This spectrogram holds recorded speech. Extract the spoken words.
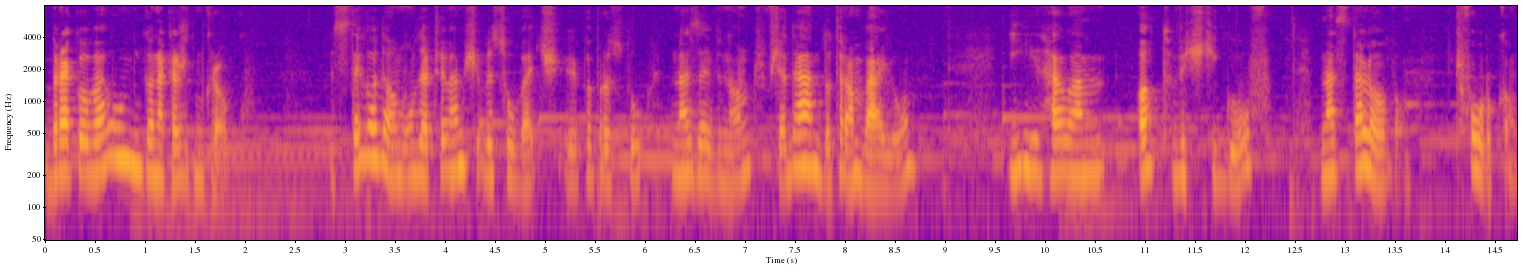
Brakowało mi go na każdym kroku. Z tego domu zaczęłam się wysuwać y, po prostu na zewnątrz. Wsiadałam do tramwaju i jechałam od wyścigów na Stalową, czwórką.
